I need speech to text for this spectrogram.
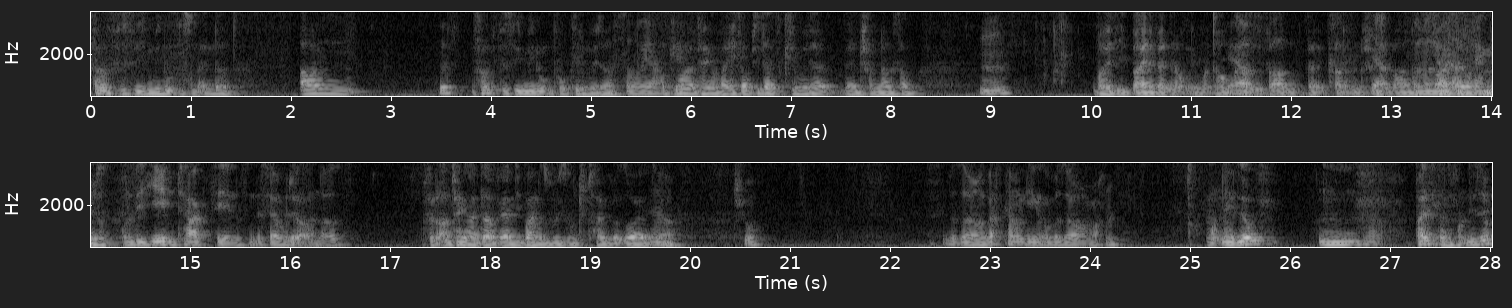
fünf bis 7 Minuten zum Ende. Aber dann 5 bis 7 Minuten pro Kilometer. Achso, ja, Als okay. Neuanfänger, weil ich glaube, die letzten Kilometer werden schon langsam. Mhm. Weil die Beine werden ja auch irgendwann taub, Ja. gerade wenn- gerade wenn du schöne Ja, Waden wenn man neu von anfängt und die jeden Tag 10 sind, ist ja auch wieder Ja. was anderes. Für einen Anfänger, da werden die Beine sowieso total übersäuert. Ja. ne? True. Übersäuerung, was kann man gegen Übersäuerung machen? Magnesium? Hm, Ja. Weiß ich gar nicht, Magnesium?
